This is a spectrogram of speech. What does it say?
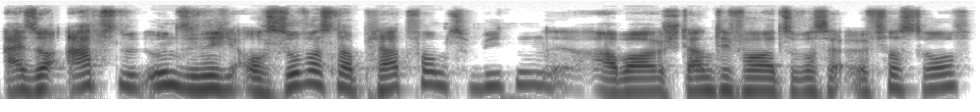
Also absolut unsinnig, auch sowas einer Plattform zu bieten, aber Stern TV hat sowas ja öfters drauf.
